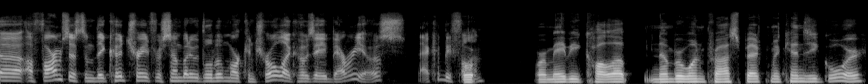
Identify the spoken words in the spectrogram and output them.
uh, a farm system. They could trade for somebody with a little bit more control, like Jose Berrios. That could be fun. Or maybe call up number one prospect Mackenzie Gore.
